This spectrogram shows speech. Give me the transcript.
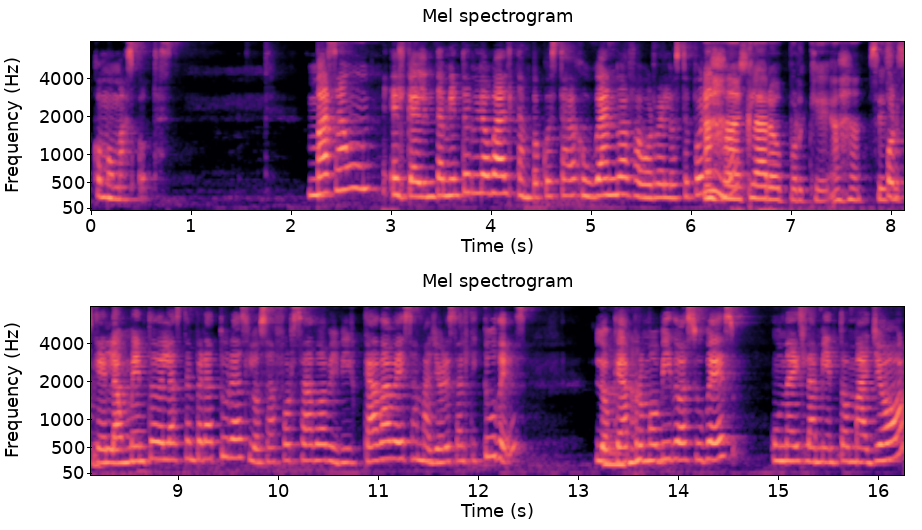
como mascotas. Más aún, el calentamiento global tampoco está jugando a favor de los teporingos. Ajá, claro, porque, ajá, porque el aumento de las temperaturas los ha forzado a vivir cada vez a mayores altitudes, lo que ha promovido a su vez un aislamiento mayor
